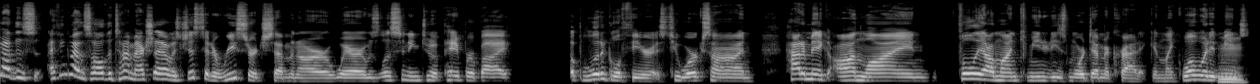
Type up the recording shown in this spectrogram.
about this. I think about this all the time. Actually, I was just at a research seminar where I was listening to a paper by a political theorist who works on how to make online, fully online communities more democratic, and like what would it mean Mm. to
